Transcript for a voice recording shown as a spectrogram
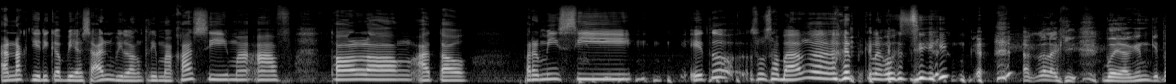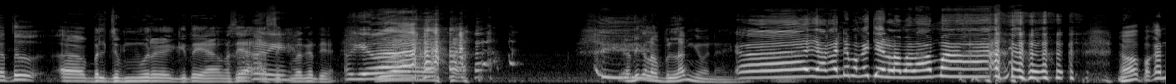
anak jadi kebiasaan bilang terima kasih, maaf, tolong atau permisi. itu susah banget. Kenapa sih? Aku lagi bayangin kita tuh eh, berjemur gitu ya, maksudnya Heeh asik nih. banget ya. Oke lah. Nanti kalau belang gimana? Eh, jangan deh makanya jangan lama-lama. Nggak apa kan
